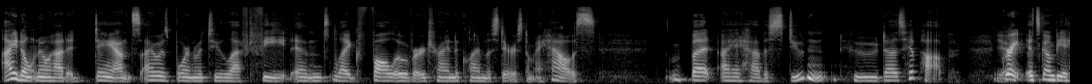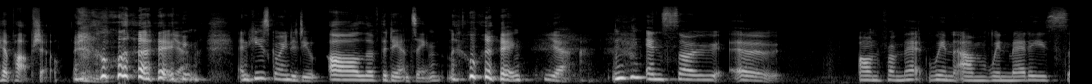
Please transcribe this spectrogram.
I don't know how to dance. I was born with two left feet and like fall over trying to climb the stairs to my house. But I have a student who does hip hop. Great, it's going to be a hip hop show. Like, Yeah. And he's going to do all of the dancing. Like, Yeah. Mm-hmm. And so uh, on from that, when um when Maddie's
